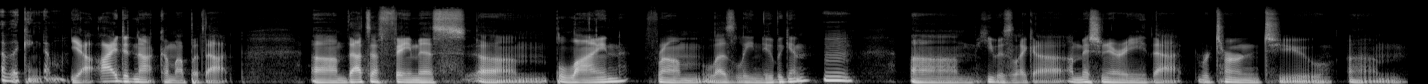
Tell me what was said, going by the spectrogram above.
of the kingdom. Yeah, I did not come up with that. Um, that's a famous um, line from Lesslie Newbigin. Um, he was like a, a missionary that returned to, um,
